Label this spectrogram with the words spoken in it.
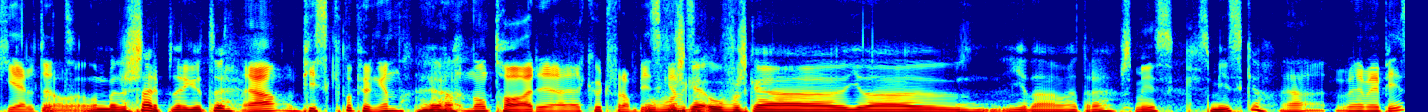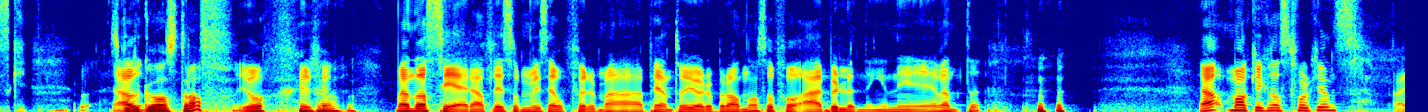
helt Ja, ut. nå må dere skjerpe dere, gutter. Ja, pisk på pungen. Ja. Nå tar eh, Kurt fram pisken. Hvorfor skal, jeg, hvorfor skal jeg gi deg, gi deg Hva heter det? Smisk. Smisk, ja. Ja, med, med pisk. Skal du ikke ha straff? Jo. Ja. Men da ser jeg at liksom, hvis jeg oppfører meg pent og gjør det bra nå, så får, er belønningen i vente. Ja, makekast, folkens. Nei,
